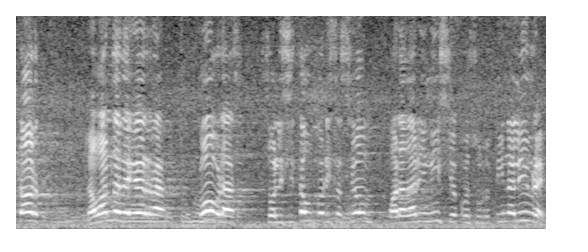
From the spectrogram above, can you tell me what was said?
tardes. La banda de guerra, Cobras, solicita autorización para dar inicio con su rutina libre.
